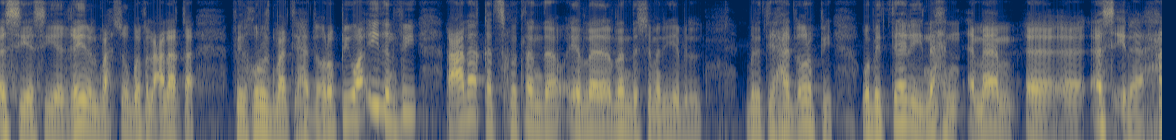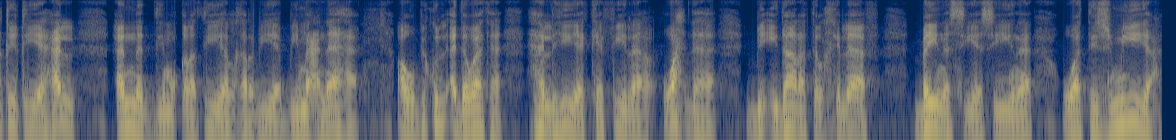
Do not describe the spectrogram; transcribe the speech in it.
السياسية غير المحسوبة في العلاقة في الخروج مع الاتحاد الأوروبي وأيضا في علاقة اسكتلندا وايرلندا الشمالية بال بالاتحاد الأوروبي وبالتالي نحن أمام آه، آه، أسئلة حقيقية هل أن الديمقراطية الغربية بمعناها أو بكل أدواتها هل هي كفيلة وحدها بإدارة الخلاف بين السياسيين وتجميع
